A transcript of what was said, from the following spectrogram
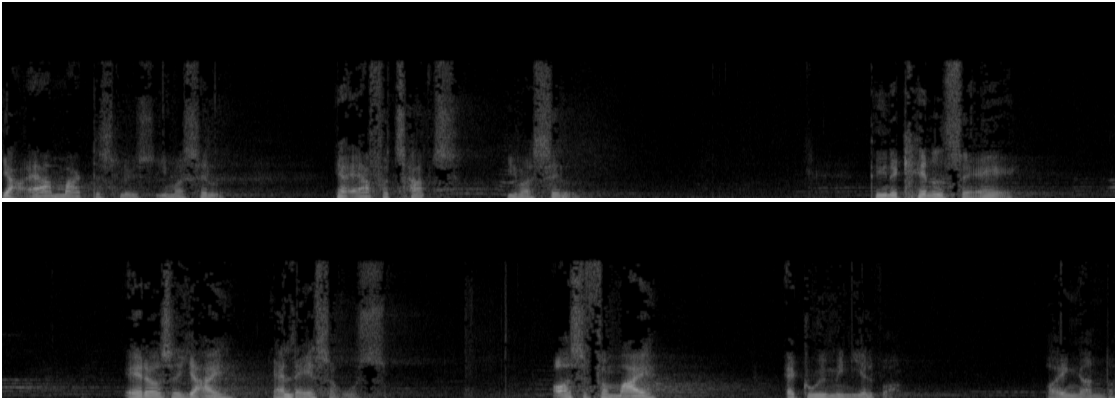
Jeg er magtesløs i mig selv. Jeg er fortabt i mig selv. Det er en erkendelse af, at også jeg er Lazarus. Også for mig er Gud min hjælper, og ingen andre.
